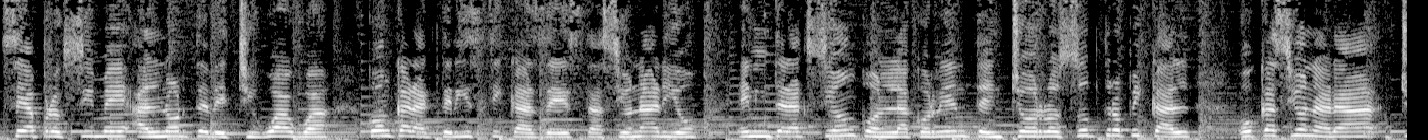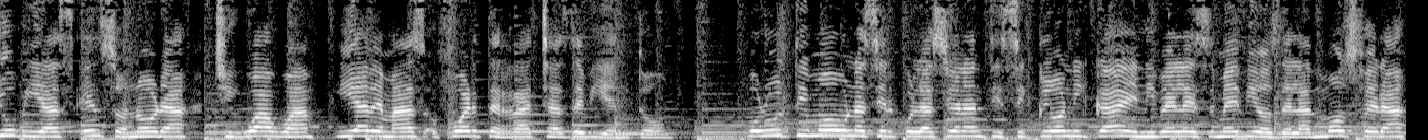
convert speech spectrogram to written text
se aproxime al norte de Chihuahua con características de estacionario en interacción con la corriente en chorro subtropical ocasionará lluvias en Sonora, Chihuahua y además fuertes rachas de viento. Por último, una circulación anticiclónica en niveles medios de la atmósfera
